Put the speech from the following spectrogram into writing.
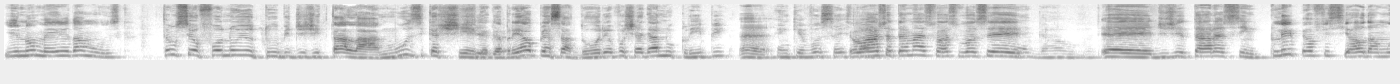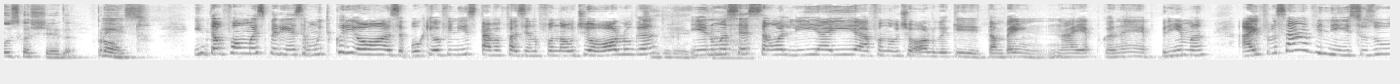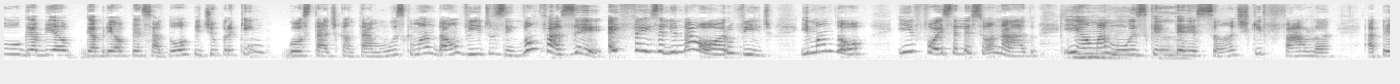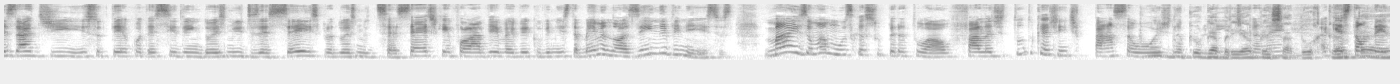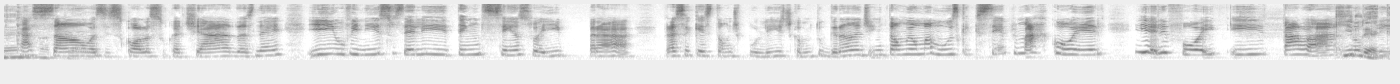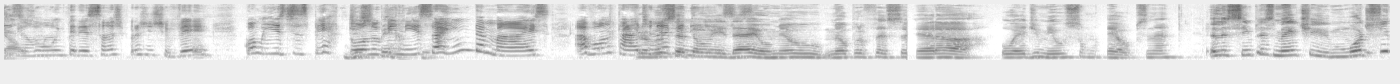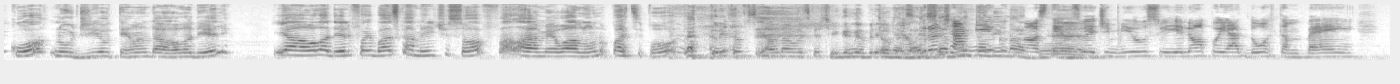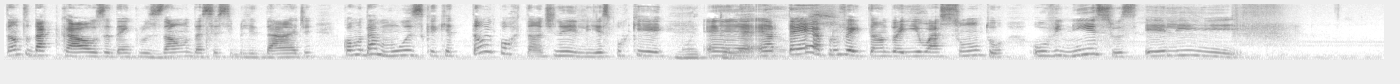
e no meio da música. Então, se eu for no YouTube digitar lá, música chega, Chega. Gabriel Pensador, eu vou chegar no clipe É. em que você está. Eu acho até mais fácil você legal. é, digitar assim, clipe oficial da música chega. Pronto. Isso. Então foi uma experiência muito curiosa, porque o Vinícius estava fazendo fonoaudióloga Que legal. e numa sessão ali, aí a fonoaudióloga, que também na época né, é prima, aí falou assim: Ah, Vinícius, o Gabriel, Gabriel Pensador pediu para quem gostar de cantar música mandar um videozinho. Vamos fazer? Aí fez ali na hora o vídeo e mandou. E foi selecionado. E é uma música interessante que fala apesar de isso ter acontecido em 2016 para 2017, quem for lá ver vai ver que o Vinícius está bem menorzinho, né, Vinícius? Mas é uma música super atual, fala de tudo que a gente passa hoje Tudo na que o política, Gabriel né? Pensador A questão da é educação, atual. as escolas sucateadas, né? E o Vinícius, ele tem um senso aí para para essa questão de política muito grande. Então é uma música que sempre marcou ele e ele foi e tá lá Que no legal. vídeo. O interessante para a gente ver como isso despertou, no Despertou. Vinícius ainda mais a vontade, Pra né, você ter uma Vinícius? ideia, o meu, meu professor era o Edmilson Elps, né? Ele simplesmente modificou no dia o tema da aula dele. E a aula dele foi basicamente só falar: meu aluno participou do clipe oficial da música Chica Muito Gabriel. É um é grande muito amigo que nós temos, É. o Edmilson, e ele é um apoiador também, tanto da causa da inclusão, da acessibilidade, como da música, que é tão importante, né, Elias? Porque Muito é, é até aproveitando aí o assunto, o Vinícius, ele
